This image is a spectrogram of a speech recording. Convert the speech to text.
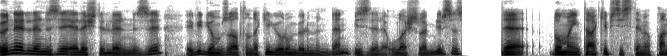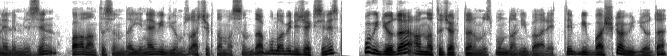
Önerilerinizi, eleştirilerinizi e, videomuzu altındaki yorum bölümünden bizlere ulaştırabilirsiniz. Ve domain takip sistemi panelimizin bağlantısını da yine videomuz açıklamasında bulabileceksiniz. Bu videoda anlatacaklarımız bundan ibaretti. Bir başka videoda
